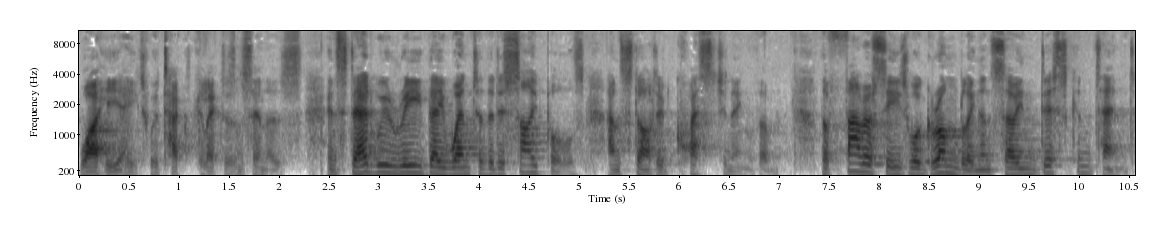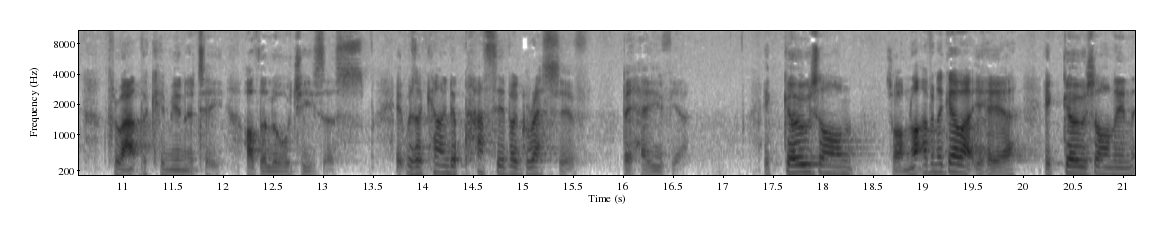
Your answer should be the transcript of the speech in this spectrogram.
why he ate with tax collectors and sinners. Instead, we read they went to the disciples and started questioning them. The Pharisees were grumbling and sowing discontent throughout the community of the Lord Jesus. It was a kind of passive aggressive behavior. It goes on, so I'm not having a go at you here, it goes on in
